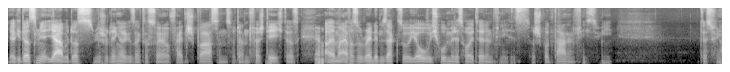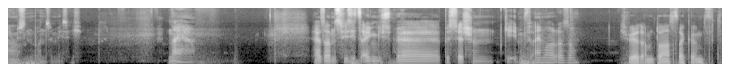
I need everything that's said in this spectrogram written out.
Ja, okay, du hast mir, ja, aber du hast mir schon länger gesagt, dass du ja auf einen Spaß und so, dann verstehe ich das. Ja. Aber wenn man einfach so random sagt, so, yo, ich hole mir das heute, dann finde ich das so spontan, dann finde ich es irgendwie, das finde ich ein bisschen bonzemäßig. Naja. Ja, sonst, wie sieht's eigentlich, äh, bist du jetzt schon geimpft einmal oder so? Ich werde am Donnerstag geimpft.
